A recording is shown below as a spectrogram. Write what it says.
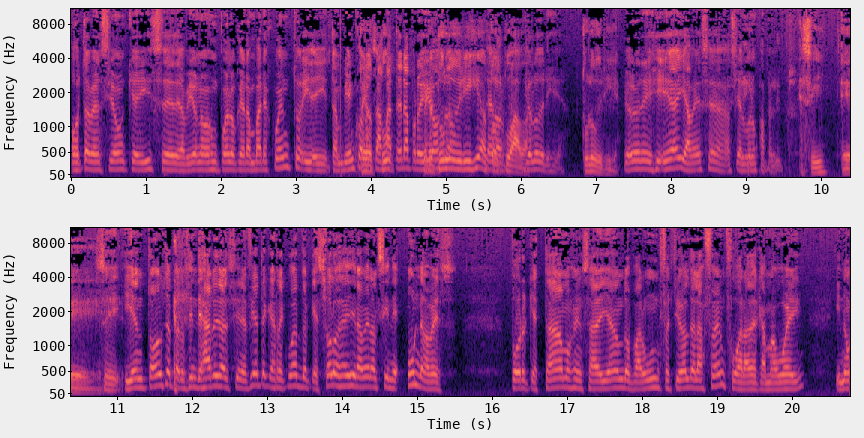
otra versión que hice de Había una vez un pueblo que eran varios cuentos, y, también con la zapatera prohibida. ¿Pero tú lo dirigías o tú actuabas? Yo lo dirigía. Tú lo dirigías. Yo lo dirigía y a veces hacía algunos papelitos. Sí. Eh... Sí, y entonces, pero sin dejar de ir al cine. Fíjate que recuerdo que solo dejé de ir a ver al cine una vez, porque estábamos ensayando para un festival de la FEN fuera de Camagüey y no,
